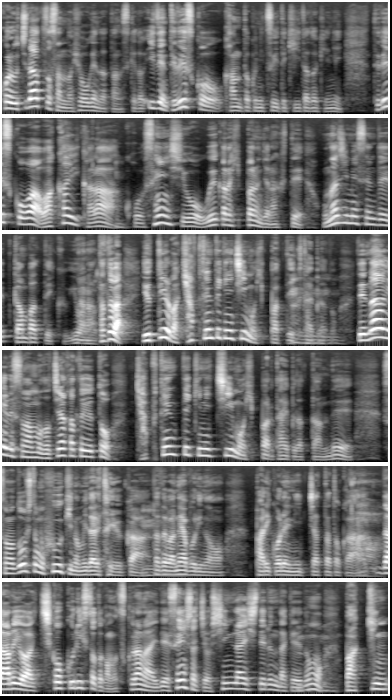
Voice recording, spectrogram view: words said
これ内田篤人さんの表現だったんですけど以前テデスコ監督について聞いた時にテデスコは若いからこう選手を上から引っ張るんじゃなくて同じ目線で頑張っていくような例えば言ってみればキャプテン的にチームを引っ張っていくタイプだと。でナーゲルスはもうどちらかというとキャプテン的にチームを引っ張るタイプだったんでそのどうしても風紀の乱れというか例えばネアブリのパリコレに行っちゃったとかであるいは遅刻リストとかも作らないで選手たちを信頼してるんだけれども罰金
